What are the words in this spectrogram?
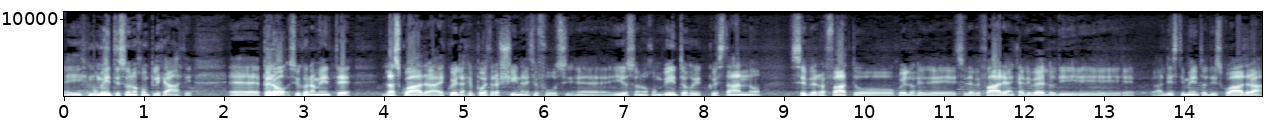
i momenti sono complicati, eh, però sicuramente la squadra è quella che poi trascina i tifosi. Eh, io sono convinto che quest'anno se verrà fatto quello che si deve fare anche a livello di eh, allestimento di squadra,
